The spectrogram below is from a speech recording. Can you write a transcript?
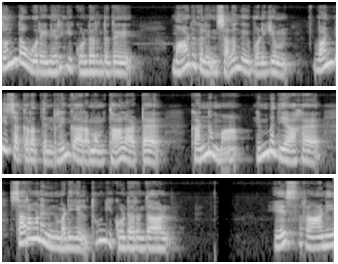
சொந்த ஊரை நெருங்கி கொண்டிருந்தது. மாடுகளின் சலங்கை ஒளியும் வண்டி சக்கரத்தின் ரீங்காரமும் தாளாட்ட கண்ணம்மா நிம்மதியாக சரவணனின் மடியில் தூங்கிக் கொண்டிருந்தாள். எஸ் ராணி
